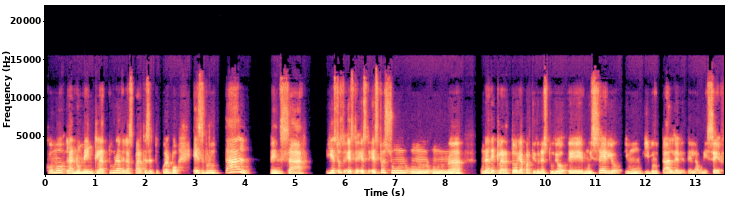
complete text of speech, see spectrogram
como la nomenclatura de las partes de tu cuerpo. Es brutal pensar, y esto, esto, esto es un, una, una declaratoria a partir de un estudio eh, muy serio y, brutal de, la UNICEF,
